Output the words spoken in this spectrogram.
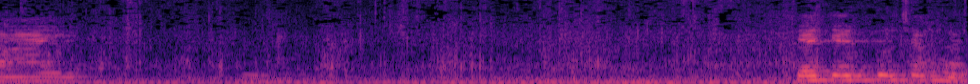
บายเชิญเชิญคุณสงวน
